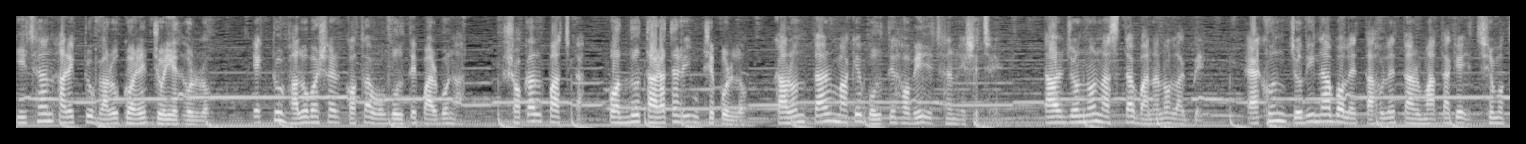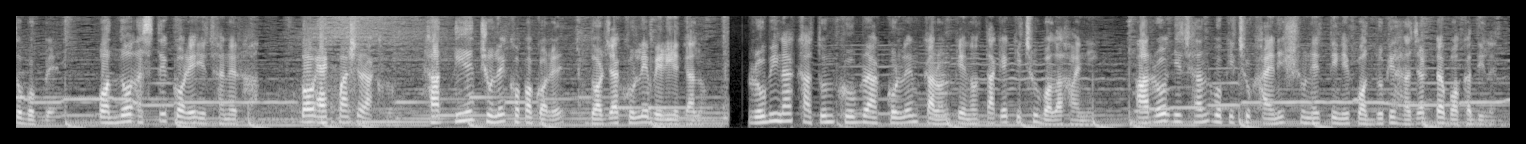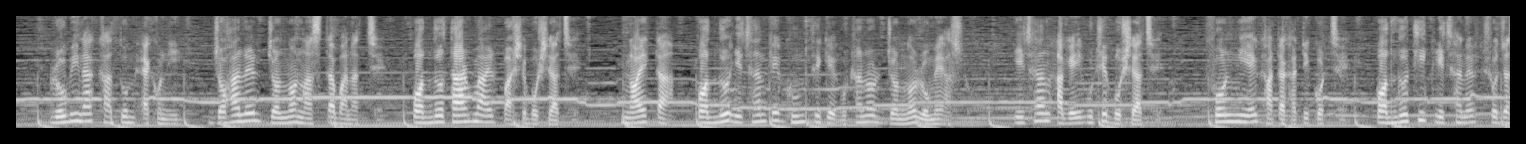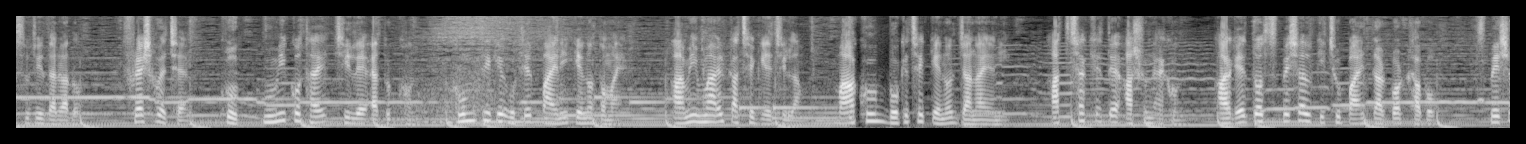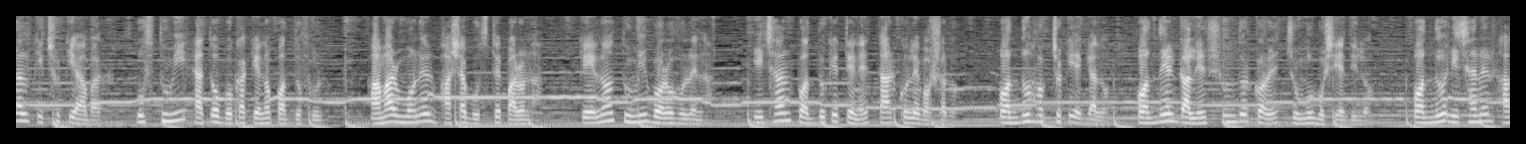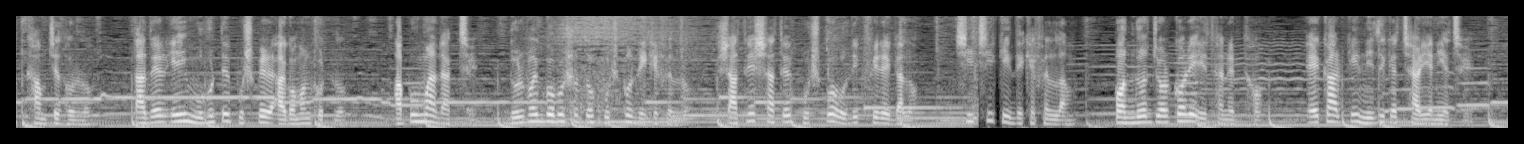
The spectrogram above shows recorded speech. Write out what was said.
ইথান আরেকটু গাঢ় করে জড়িয়ে ধরল। একটু ভালোবাসার কথাও বলতে পারব না। সকাল পাঁচটা। পদ্ম তাড়াতাড়ি উঠে পড়ল। কারণ তার মাকে বলতে হবে ইথান এসেছে। তার জন্য নাস্তা বানানো লাগবে। এখন যদি না বলে তাহলে তার মা তাকে ইচ্ছে মতো বকবে। পদ্ম আস্তে করে ইথানের হাত। তো এক পাশে রাখল। হাত দিয়ে চুলে খোপা করে দরজা খুলে বেরিয়ে গেল। রবিনা খাতুন খুব রাগ করলেন কারণ কেন তাকে কিছু বলা হয়নি। আরও ইছান ও কিছু খায়নি শুনে তিনি পদ্মকে হাজারটা বকা দিলেন। রবিনা খাতুন এখনই জহানের জন্য নাস্তা বানাচ্ছে। পদ্ম তার মায়ের পাশে বসে আছে। নয়টা, পদ্ম ইছানকে ঘুম থেকে উঠানোর জন্য রুমে আসলো। ইছান আগেই উঠে বসে আছে। ফোন নিয়ে ঘাটাঘাটি করছে। পদ্ম ঠিক ইছানের সোজাসুজি দাঁড়াল। ফ্রেশ হয়েছে। তুমি কোথায় ছিলে এতক্ষণ? ঘুম থেকে উঠে পাইনি কেন তোমায়? আমি মায়ের কাছে গিয়েছিলাম। মা খুব বকেছে কেন জানায়নি? আচ্ছা খেতে আসুন এখন। আগে তো স্পেশাল কিছু পাই, তারপর খাব। স্পেশাল কিছু কি আবার? উফ, তুমি এত বোকা কেন পদ্মফুল? আমার মনের ভাষা বুঝতে পারো না। কেন তুমি বড় হলে না? ইছান পদ্মকে টেনে তার কোলে বসালো। পদ্ম হকচকিয়ে গেল। পদ্মের গালের সুন্দর করে চুমু বসিয়ে দিল। পদ্ম ইছানের হাত খামচে ধরল। তাদের এই মুহূর্তে পুষ্পের আগমন ঘটল। আপু মা ডাকছে। দুর্ভাগ্যবশত পুষ্প দেখে ফেলল। সাথে সাথে পুষ্প ওদিক ফিরে গেল। ছি ছি, কি দেখে ফেললাম। পদ্ম জোর করে ইথানের ধ। এ কারকে নিজেকে ছাড়িয়ে নিয়েছে।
